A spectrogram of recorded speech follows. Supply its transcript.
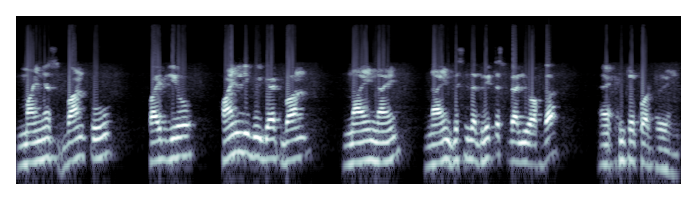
minus 1250 finally we get 1999 this is the greatest value of the uh, interquartile range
